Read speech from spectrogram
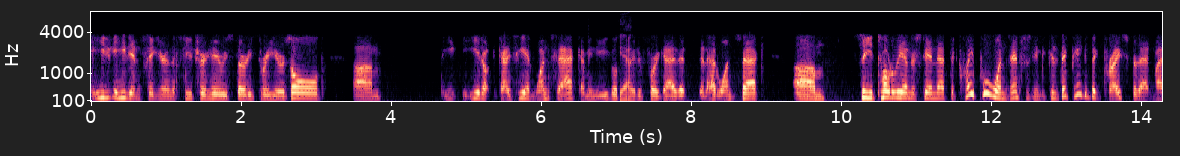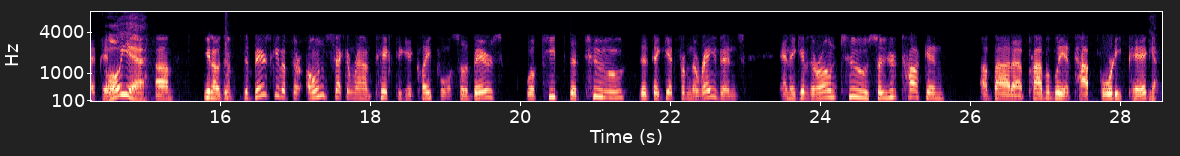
he he didn't figure in the future here. He's 33 years old. Um, he, he guys, he had one sack. I mean, the Eagles Yeah. traded for a guy that that had one sack. Um, so you totally understand that. The Claypool one's interesting because they paid a big price for that, in my opinion. Oh yeah. Um, you know, the the Bears gave up their own second round pick to get Claypool. So the Bears will keep the two that they get from the Ravens, and they give their own two. So you're talking about a, probably a top 40 pick Yep.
